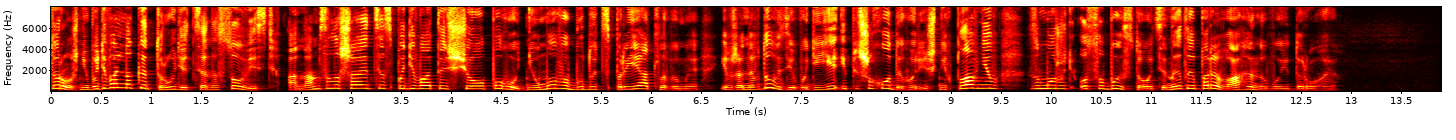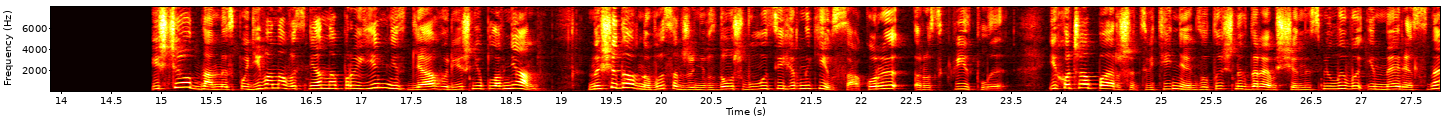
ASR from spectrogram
Дорожні будівельники трудяться на совість, а нам залишається сподіватися, що погодні умови будуть сприятливими, і вже невдовзі водії і пішоходи горішніх плавнів зможуть особисто оцінити переваги нової дороги. І ще одна несподівана весняна приємність для горішньоплавнян. Нещодавно висаджені вздовж вулиці гірників сакури розквітли. І хоча перше цвітіння екзотичних дерев ще не сміливе і не рясне,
